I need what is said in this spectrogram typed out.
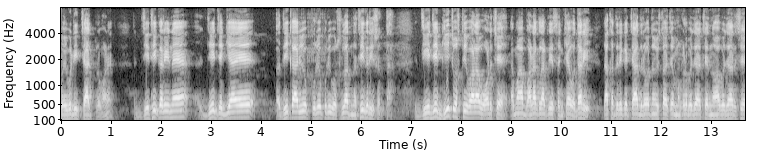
વહીવટી ચાર્જ પ્રમાણે. જેથી કરીને જે જગ્યાએ અધિકારીઓ પૂરેપૂરી વસૂલાત નથી કરી શકતા, જે જે ગીચ વસ્તીવાળા વોર્ડ છે, એમાં ભાડા લાગતી સંખ્યા વધારી દાખલા તરીકે ચાર દરવાજાનો વિસ્તાર છે, મંગળ બજાર છે, નવા બજાર છે.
